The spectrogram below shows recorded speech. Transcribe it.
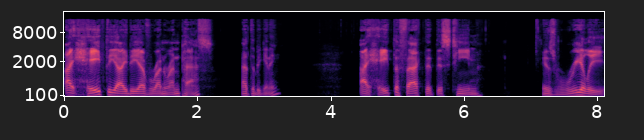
I hate the idea of run, run, pass at the beginning. I hate the fact that this team is really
